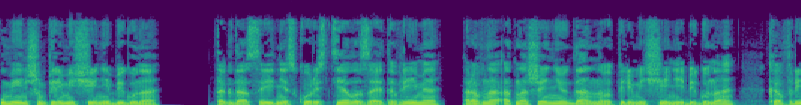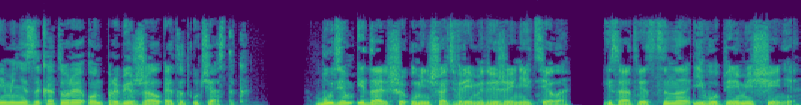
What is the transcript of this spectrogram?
Уменьшим перемещение бегуна, тогда средняя скорость тела за это время равна отношению данного перемещения бегуна ко времени, за которое он пробежал этот участок. Будем и дальше уменьшать время движения тела, и, соответственно, его перемещение.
